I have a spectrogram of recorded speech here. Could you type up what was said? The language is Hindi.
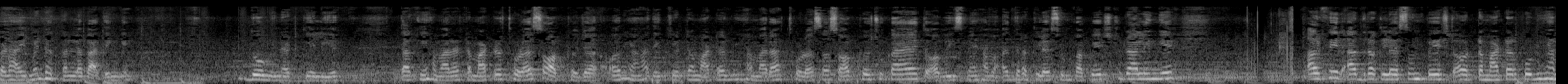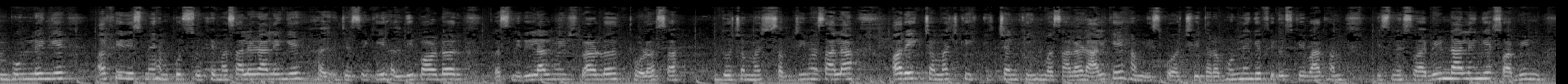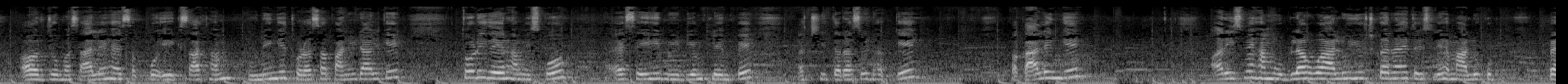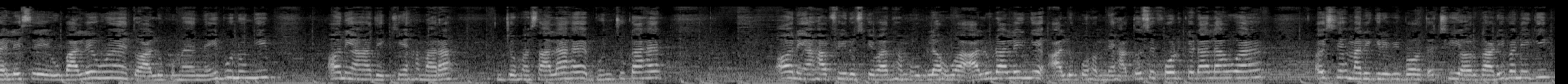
कढ़ाई में ढक्कन लगा देंगे दो मिनट के लिए, ताकि हमारा टमाटर थोड़ा सॉफ्ट हो जाए। और यहाँ देखिए, टमाटर भी हमारा थोड़ा सा सॉफ्ट हो चुका है तो अब इसमें हम अदरक लहसुन का पेस्ट डालेंगे। और फिर अदरक, लहसुन, पेस्ट और टमाटर को भी हम भून लेंगे और फिर इसमें हम कुछ सूखे मसाले डालेंगे जैसे कि हल्दी पाउडर, कश्मीरी लाल मिर्च पाउडर थोड़ा सा दो चम्मच सब्ज़ी मसाला और एक चम्मच की किचन किंग मसाला डाल के हम इसको अच्छी तरह भून लेंगे। फिर उसके बाद हम इसमें सोयाबीन डालेंगे। सोयाबीन और जो मसाले हैं सबको एक साथ हम भूनेंगे थोड़ा सा पानी डाल के। थोड़ी देर हम इसको ऐसे ही मीडियम फ्लेम पे अच्छी तरह से ढक के पका लेंगे। और इसमें हम उबला हुआ आलू यूज़ कर रहे हैं तो इसलिए हम आलू को पहले से उबाले हुए हैं तो आलू को मैं नहीं भूनूँगी। और यहाँ देखिए हमारा जो मसाला है, भुन चुका है। और यहाँ फिर उसके बाद हम उबला हुआ आलू डालेंगे। आलू को हमने हाथों से फोड़ के डाला हुआ है। और इससे हमारी ग्रेवी बहुत अच्छी और गाढ़ी बनेगी।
